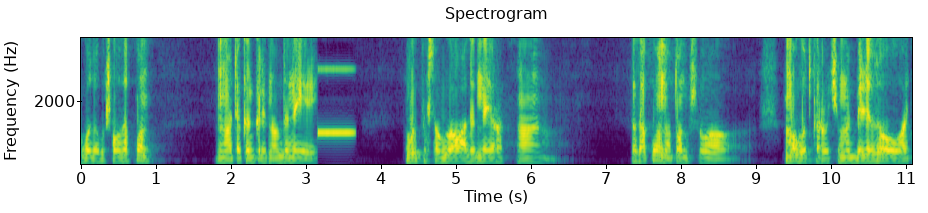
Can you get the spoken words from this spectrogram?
года вышел закон, ну, это конкретно в ДНР, выпустил глава ДНР а, закон о том, что могут, короче, мобилизовывать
